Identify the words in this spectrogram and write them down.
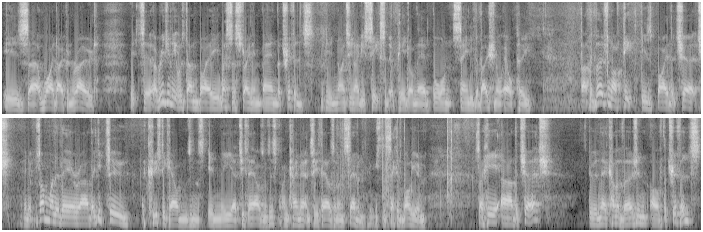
is uh, Wide Open Road. It, uh, originally, it was done by West Australian band, the Triffids, in 1986, and it appeared on their Born Sandy Devotional LP. But the version I've picked is by The Church, and it was on one of their. Uh, they did two acoustic albums in, in the uh, 2000s. This one came out in 2007. It was the second volume. So here are The Church doing their cover version of The Triffids,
